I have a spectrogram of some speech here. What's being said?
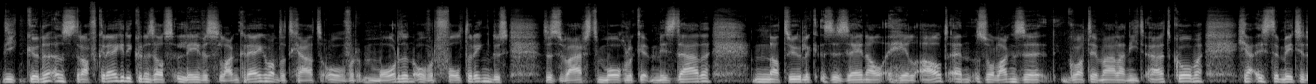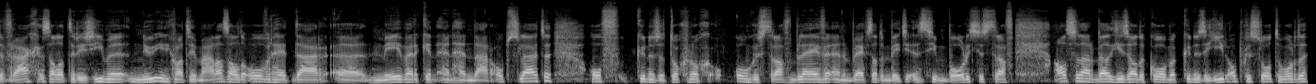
Die kunnen een straf krijgen, die kunnen zelfs levenslang krijgen, want het gaat over moorden, over foltering, dus de zwaarst mogelijke misdaden. Natuurlijk, ze zijn al heel oud en zolang ze Guatemala niet uitkomen, ja, is het een beetje de vraag, zal het regime nu in Guatemala, zal de overheid daar uh, meewerken en hen daar opsluiten, of kunnen ze toch nog ongestraft blijven en blijft dat een beetje een symbolische straf? Als ze naar België zouden komen, kunnen ze hier opgesloten worden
